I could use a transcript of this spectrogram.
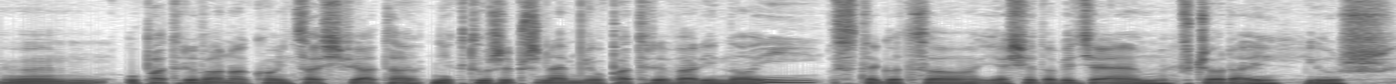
um, upatrywano końca świata, niektórzy przynajmniej upatrywali, no i z tego co ja się dowiedziałem wczoraj już,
